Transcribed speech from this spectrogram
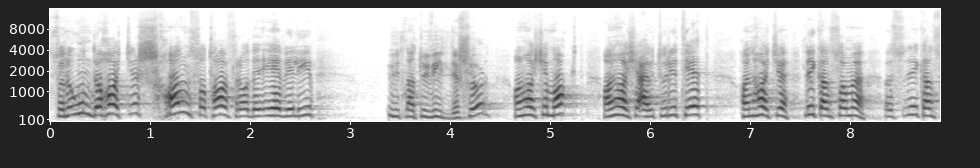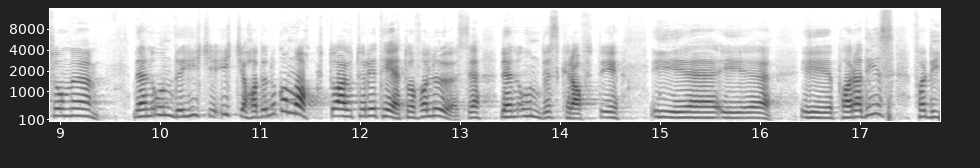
Så den onde har ikke sjans å ta fra det evige liv uten at du vil det sjøl. Han har ikke makt, han har ikke autoritet. Han har ikke, Like som, like som eh, den onde ikke, ikke, hadde noe makt og autoritet til å forløse den ondes kraft i, i, i, i paradis. Fordi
